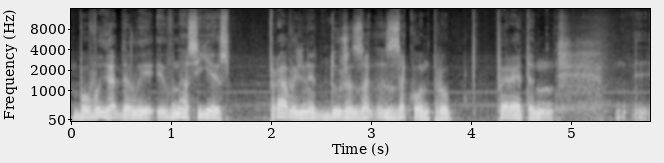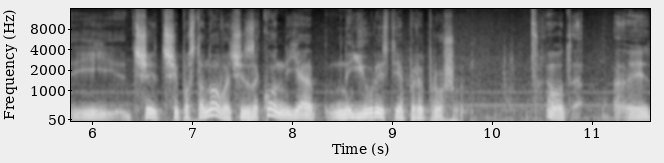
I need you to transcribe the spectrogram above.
бо вигадали, в нас є правильний дуже закон про перетин чи чи постанова, чи закон, я не юрист, я перепрошую. От. Е,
